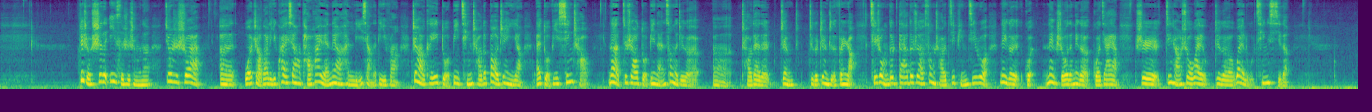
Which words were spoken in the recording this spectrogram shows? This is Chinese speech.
这首诗的意思是什么呢？就是说啊。呃，我找到了一块像桃花源那样很理想的地方，正好可以躲避秦朝的暴政一样，来躲避新朝，那就是要躲避南宋的这个呃朝代的政这个政治的纷扰。其实我们都大家都知道，宋朝积贫积弱，那个国那个时候的那个国家呀，是经常受外这个外虏侵袭的。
